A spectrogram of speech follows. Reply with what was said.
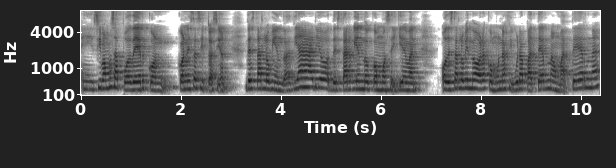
eh, si vamos a poder con, con esa situación de estarlo viendo a diario, de estar viendo cómo se llevan o de estarlo viendo ahora como una figura paterna o materna,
